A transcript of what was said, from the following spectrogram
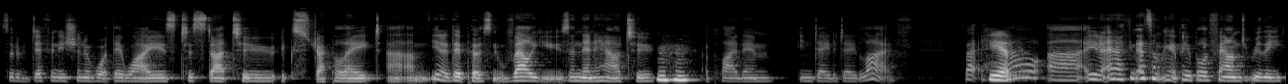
sort of definition of what their why is to start to extrapolate, um, you know, their personal values, and then how to mm-hmm. apply them in day to day life. But how, yeah. uh, you know, and I think that's something that people have found really,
